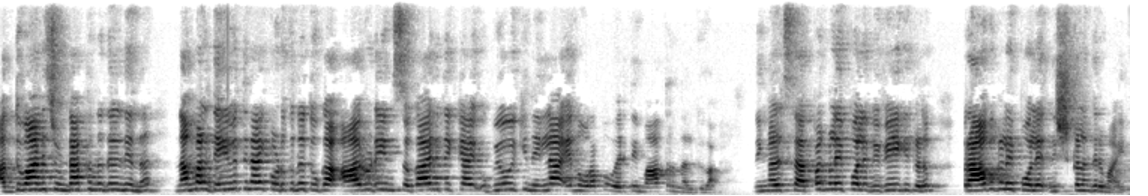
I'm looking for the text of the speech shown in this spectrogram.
അധ്വാനിച്ചുണ്ടാക്കുന്നതിൽ നിന്ന് നമ്മൾ ദൈവത്തിനായി കൊടുക്കുന്ന തുക ആരുടെയും സ്വകാര്യതയ്ക്കായി ഉപയോഗിക്കുന്നില്ല എന്ന് ഉറപ്പുവരുത്തി മാത്രം നൽകുക. നിങ്ങൾ സർപ്പങ്ങളെ പോലെ വിവേകികളും പ്രാവുകളെ പോലെ നിഷ്കളങ്കരുമായിരിക്കും.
